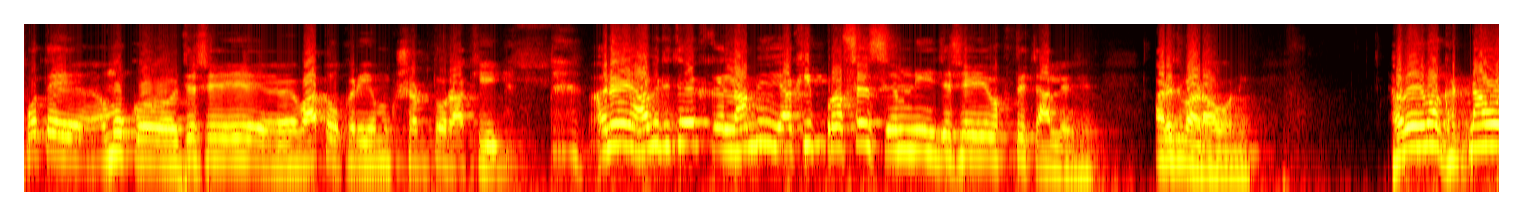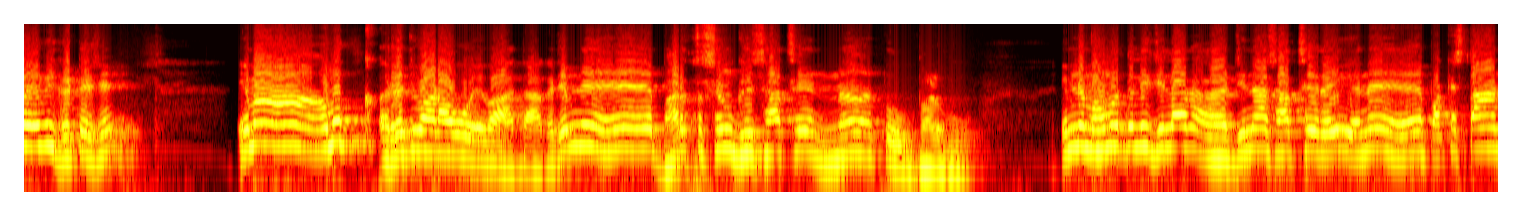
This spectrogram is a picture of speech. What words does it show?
પોતે અમુક, જે છે એ, વાતો કરી, અમુક શરતો રાખી. અને આવી રીતે એક લાંબી આખી પ્રોસેસ એમની જે છે એ વખતે ચાલે છે, રજવાડાઓની. હવે એમાં ઘટનાઓ એવી ઘટે છે. એમાં અમુક રજવાડાઓ એવા હતા કે જેમને ભારત સંઘ સાથે ન હતું ભળવું એમને મોહમ્મદ અલી જિલ્લા જીના સાથે રહી અને પાકિસ્તાન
